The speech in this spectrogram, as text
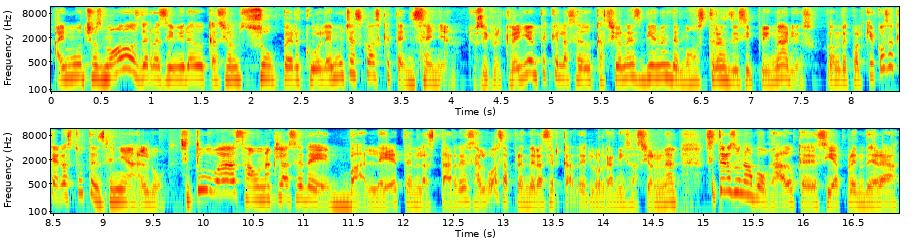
hay muchos modos de recibir educación súper cool. Hay muchas cosas que te enseñan. Yo soy el creyente que las educaciones vienen de modos transdisciplinarios, donde cualquier cosa que hagas tú te enseña algo. Si tú vas a una clase de ballet en las tardes, algo vas a aprender acerca de lo organizacional. Si tú eres un abogado que decía aprender a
